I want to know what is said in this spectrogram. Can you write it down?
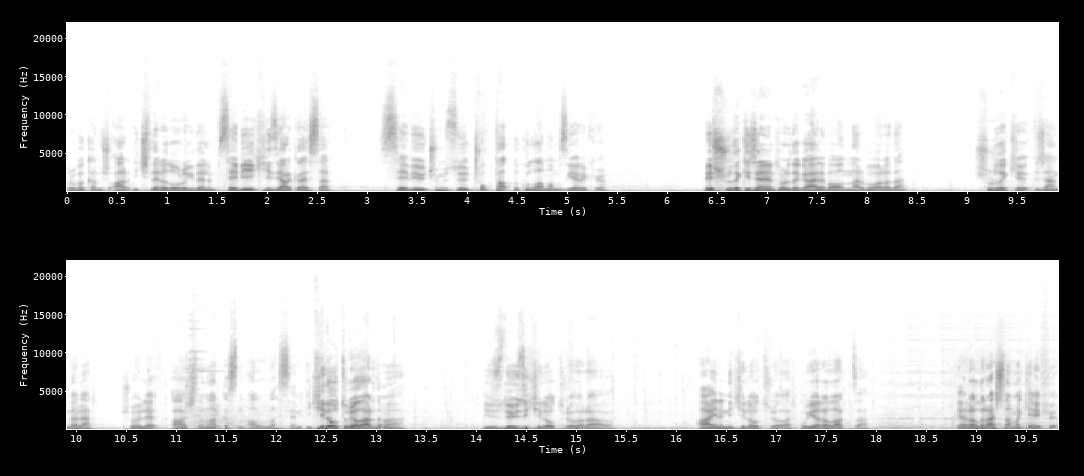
Dur bakalım şu içlere doğru gidelim. Seviye 2'yiz ya arkadaşlar. Seviye 3'ümüzü çok tatlı kullanmamız gerekiyor. Ve şuradaki jeneratörde galiba onlar bu arada. Şuradaki jendeler. Şöyle ağaçların arkasının Allah seni. İkili oturuyorlar değil mi? %100 ikili oturuyorlar abi. Aynen ikili oturuyorlar. Bu yaralı hatta. Raşlama keyfi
